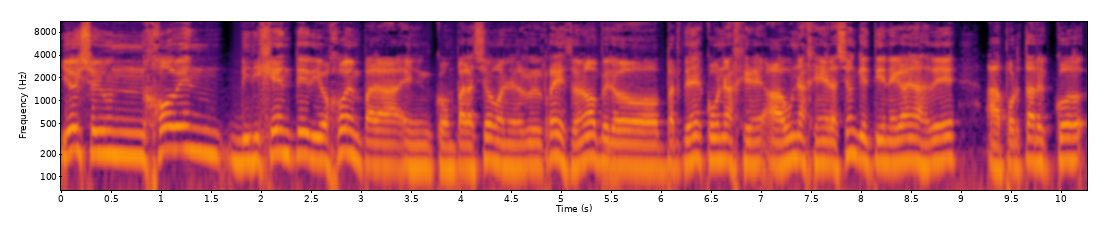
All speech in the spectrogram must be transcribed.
Y hoy soy un joven dirigente, digo joven para en comparación con el resto, ¿no? Pero pertenezco a una, a una generación que tiene ganas de aportar co-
